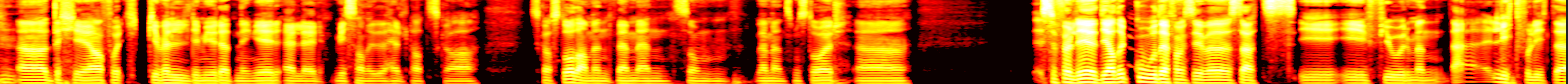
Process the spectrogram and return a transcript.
Mm. Uh, De Gea får ikke veldig mye redninger, eller hvis han i det hele tatt skal, skal stå, da, men hvem enn som, hvem enn som står. Eh, Selvfølgelig, de hadde gode defensive stats i, i fjor, men det er litt for lite,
